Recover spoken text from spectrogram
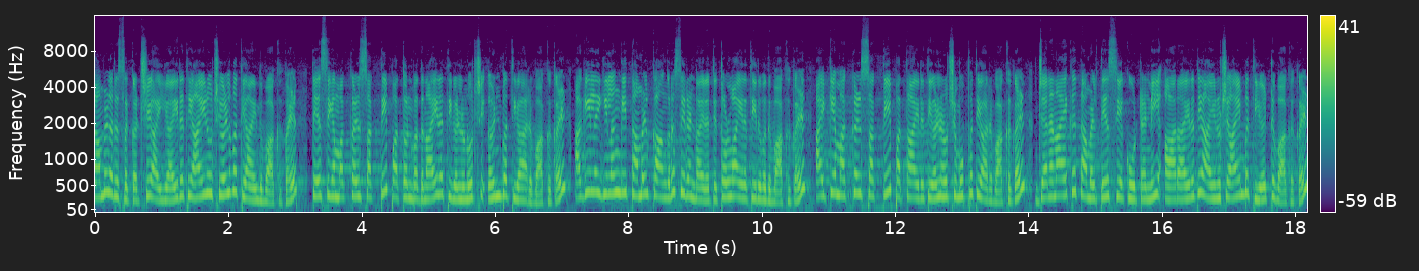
தமிழரசு கட்சி ஐயாயிரத்தி ஐநூற்றி எழுபத்தி ஐந்து வாக்குகள் தேசிய மக்கள் சக்தி பத்தொன்பதனாயிரத்தி எழுநூற்றி எண்பத்தி ஆறு வாக்குகள் அகில இலங்கை தமிழ் காங்கிரஸ் இரண்டாயிரத்தி தொள்ளாயிரத்தி இருபது வாக்குகள் ஐக்கிய மக்கள் சக்தி பத்தாயிரத்தி எழுநூற்றி முப்பத்தி ஆறு வாக்குகள் ஜனநாயக தமிழ் தேசிய கூட்டணி ஆறாயிரத்தி ஐநூற்றி ஐம்பத்தி எட்டு வாக்குகள்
